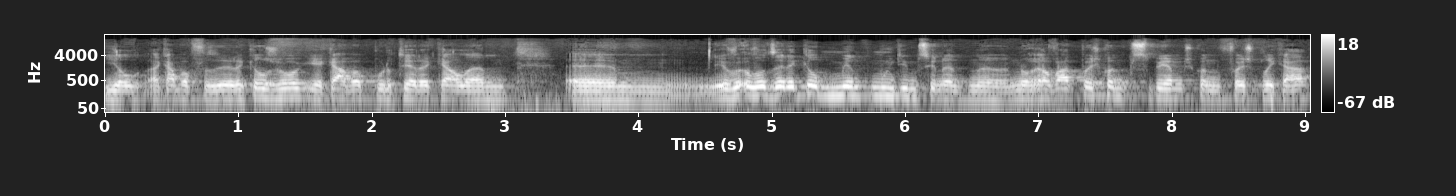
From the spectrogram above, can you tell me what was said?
e ele acaba por fazer aquele jogo e acaba por ter aquela, um, eu vou dizer, aquele momento muito emocionante no, no relvado, depois quando percebemos, quando foi explicado,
